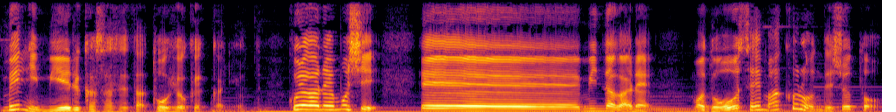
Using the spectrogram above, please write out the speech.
目に見える化させた投票結果によって。これがね、もし、えー、みんながね、まあ、どうせマクロンでしょと。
